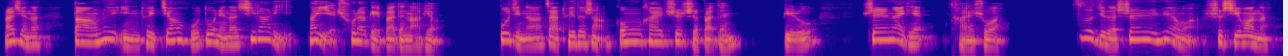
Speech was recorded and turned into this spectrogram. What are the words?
而且呢，党内隐退江湖多年的希拉里，那也出来给拜登拉票，不仅呢在推特上公开支持拜登，比如生日那天，他还说啊，自己的生日愿望是希望呢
